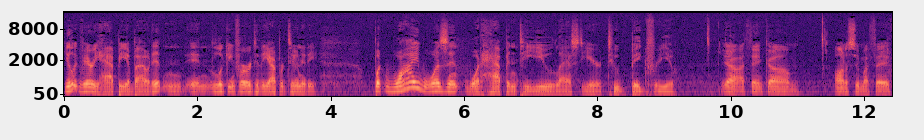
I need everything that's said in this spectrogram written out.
You look very happy about it and, and looking forward to the opportunity. But why wasn't what happened to you last year too big for you? Yeah, I think um, honestly, my faith.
